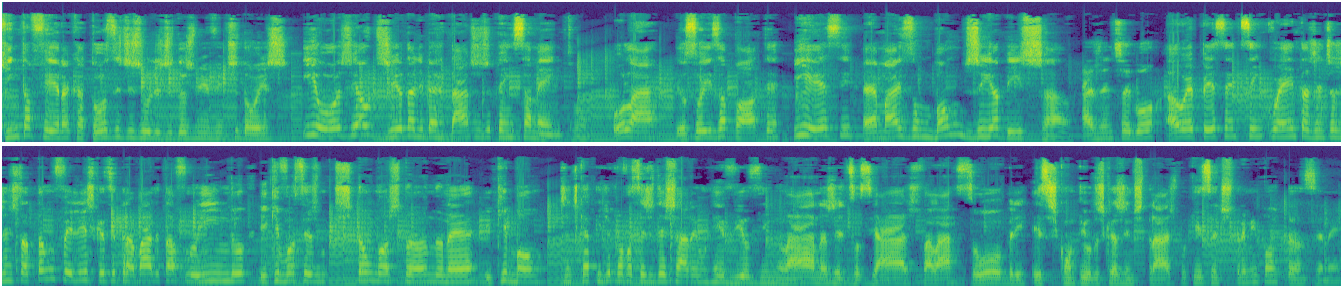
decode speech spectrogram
Quinta-feira, 14 de julho de 2022, e hoje é o Dia da Liberdade de Pensamento. Olá, eu sou Isa Potter e esse é mais um Bom Dia Bicha. A gente chegou ao EP 150, gente. A gente tá tão feliz que esse trabalho tá fluindo e que vocês estão gostando, né? E que bom. A gente quer pedir para vocês deixarem um reviewzinho lá nas redes sociais, falar sobre esses conteúdos que a gente traz, porque isso é de extrema importância, né?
